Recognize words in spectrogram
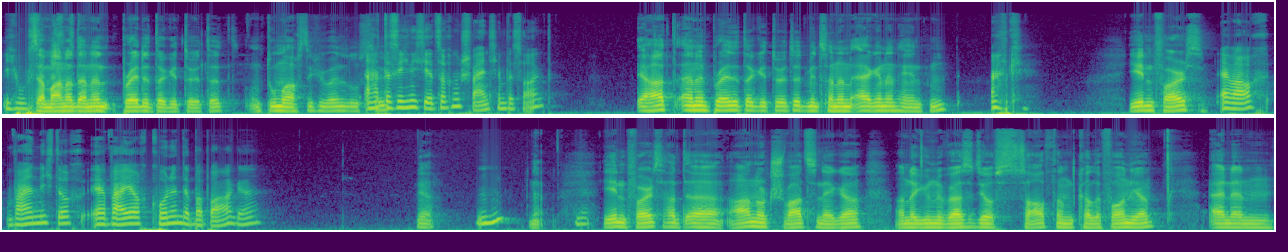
Ich wusste, Der Mann hat einen Predator getötet und du machst dich über ihn lustig. Hat er sich nicht jetzt auch ein Schweinchen besorgt? er hat einen Predator getötet mit seinen eigenen Händen. Okay. Jedenfalls, Er war auch, war er nicht auch, er war ja auch Conan der Barbar, gell? ja. Mhm. ja. Ja. Jedenfalls hat äh, Arnold Schwarzenegger an der University of Southern California einen,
